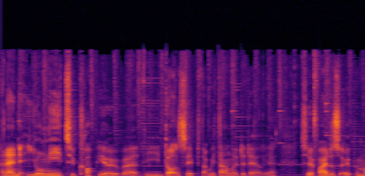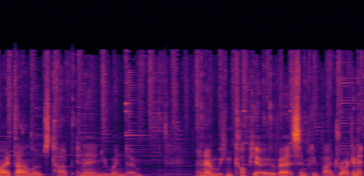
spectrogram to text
and then you'll need to copy over the .zip that we downloaded earlier. So if I just open my downloads tab in a new window and then we can copy it over simply by dragging it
